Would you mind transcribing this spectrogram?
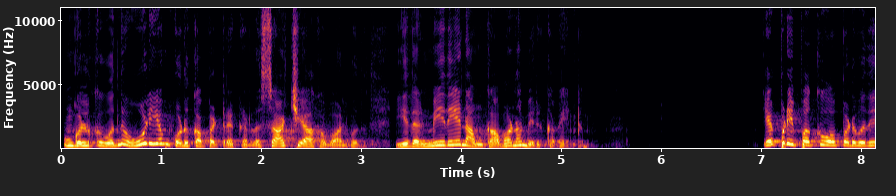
உங்களுக்கு வந்து ஊழியம் கொடுக்கப்பட்டிருக்கிறது சாட்சியாக வாழ்வது. இதன் மீதே நாம் கவனம் இருக்க வேண்டும். எப்படி பக்குவப்படுவது?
